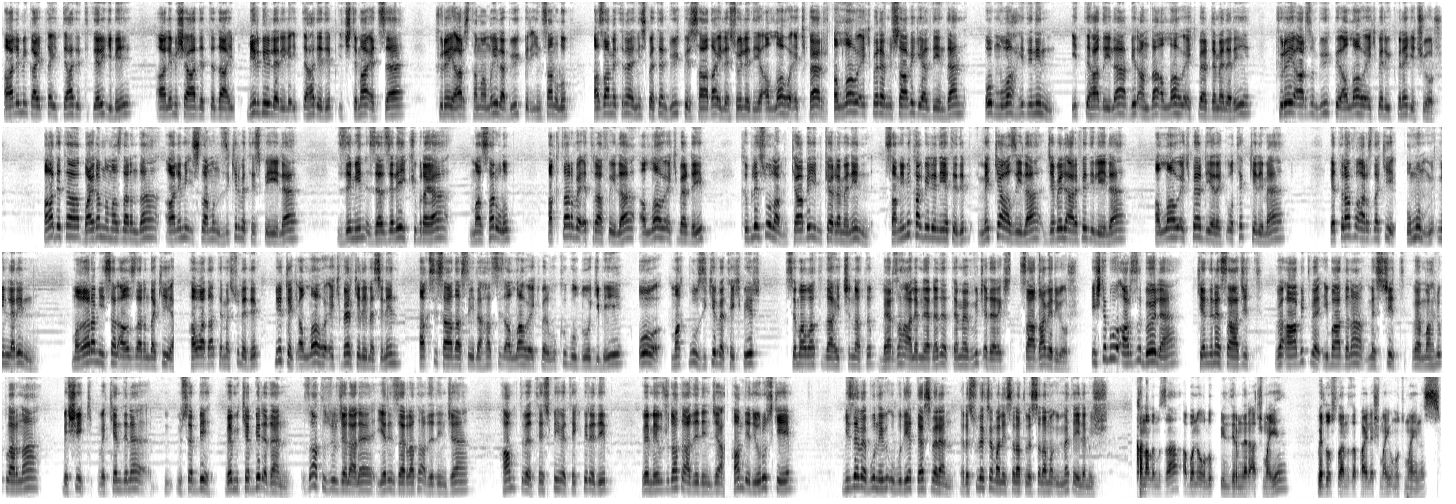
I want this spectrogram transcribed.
alemi gayipte ittihad ettikleri gibi, alemi şehadette dahi birbirleriyle ittihad edip içtima etse, küre-i arz tamamıyla büyük bir insan olup, azametine nispeten büyük bir sağda ile söylediği Allahu Ekber, Allahu Ekber'e müsavi geldiğinden, o muvahhidinin ittihadıyla bir anda Allahu Ekber demeleri, küre-i arzın büyük bir Allahu Ekber hükmüne geçiyor. Adeta bayram namazlarında alemi İslam'ın zikir ve tesbihiyle zemin zelzele-i kübraya mazhar olup aktar ve etrafıyla Allahu Ekber deyip kıblesi olan Kabe-i Mükerreme'nin samimi kalbiyle niyet edip Mekke ağzıyla Cebeli Arefe diliyle Allahu Ekber diyerek o tek kelime etrafı arzdaki umum müminlerin mağara misal ağızlarındaki havada temessül edip bir tek Allahu Ekber kelimesinin aksi sağdasıyla hadsiz Allahu Ekber vuku bulduğu gibi o makbul zikir ve tekbir semavatı dahi çınlatıp berzah alemlerine de temevvüc ederek sağda veriyor. İşte bu arzı böyle kendine sacit ve abid ve ibadına mescit ve mahluklarına beşik ve kendine müsebbih ve mükebbir eden Zat-ı Zülcelal'e yerin zerratı adedince hamd ve tesbih ve tekbir edip ve mevcudat adedince hamd ediyoruz ki bize ve bu nevi ubudiyet ders veren Resul-i Ekrem Aleyhisselatü Vesselam'a ümmet eylemiş. Kanalımıza abone olup bildirimleri açmayı ve dostlarınıza paylaşmayı unutmayınız.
